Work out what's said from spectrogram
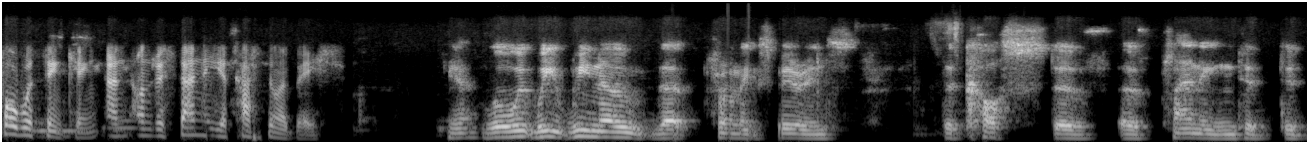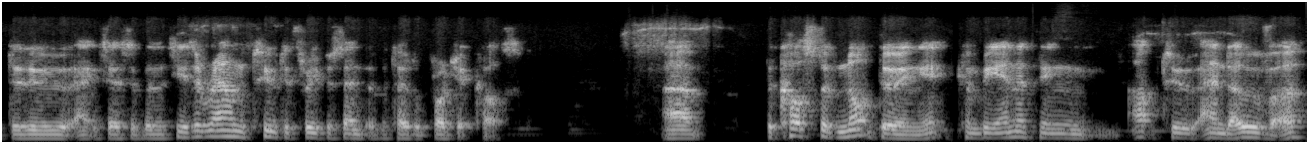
forward thinking and understanding your customer base. Yeah. Well, we, we, we know that from experience, the cost of, of planning to, to, to do accessibility is around 2 to 3% of the total project cost. Uh, the cost of not doing it can be anything up to and over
